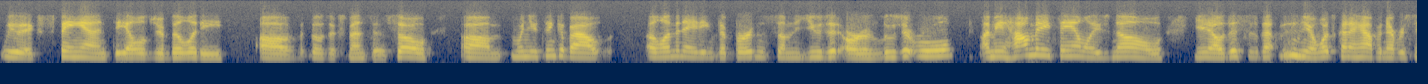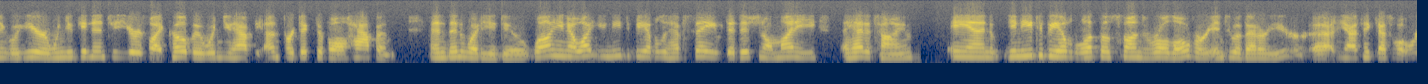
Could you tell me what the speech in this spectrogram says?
we would expand the eligibility of those expenses. So um, when you think about eliminating the burdensome use it or lose it rule. I mean, how many families know you know, this is the, you know what's going to happen every single year. When you get into years like COVID, when you have the unpredictable happen, and then what do you do? Well, you know what? You need to be able to have saved additional money ahead of time, and you need to be able to let those funds roll over into a better year. Uh, you know, I think that's what we're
